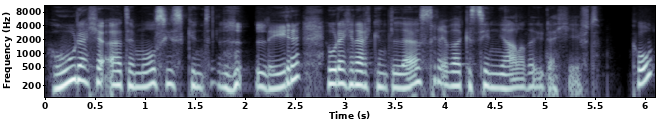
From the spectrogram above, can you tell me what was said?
hoe dat je uit emoties kunt leren, hoe dat je naar kunt luisteren en welke signalen dat je dat geeft. Goed?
